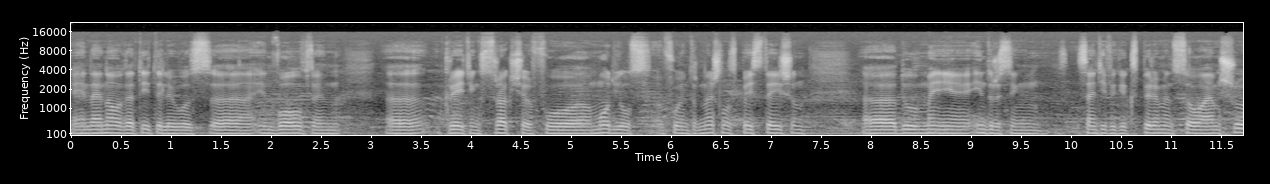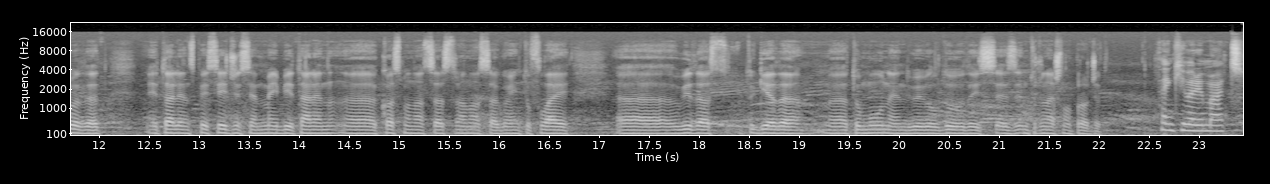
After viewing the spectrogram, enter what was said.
And I know that Italy was uh, involved in creating structure for modules for International Space Station, uh, do many interesting scientific experiments. So I'm sure that Italian Space Agency and maybe Italian uh, cosmonauts, astronauts are going to fly uh, with us together uh, to Moon, and we will do this as international project. Thank you very much.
